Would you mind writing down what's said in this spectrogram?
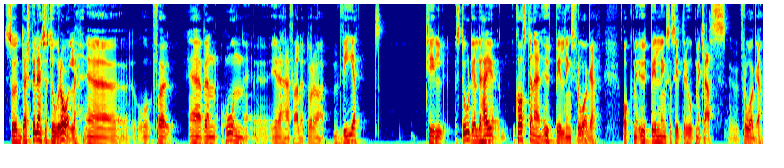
Så där spelar det inte så stor roll. Eh, för även hon eh, i det här fallet då, då vet till stor del, det här är, kosten är en utbildningsfråga. Och med utbildning så sitter det ihop med klassfråga.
